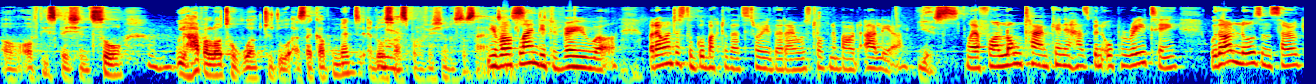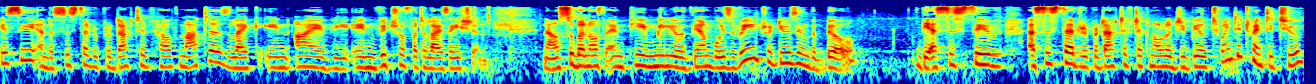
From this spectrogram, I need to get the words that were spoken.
of, of, these patients. So mm-hmm. we have a lot of work to do as a government and also yeah. as professional society. You've outlined it very well, but I want us to go back to that story that I was talking about earlier. Yes. Where for a long time Kenya has been operating without laws on surrogacy and assisted reproductive health matters like in IV in vitro fertilization. Now, Suba North MP Millie Odhiambo is reintroducing the bill the Assistive, Assisted Reproductive Technology Bill 2022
